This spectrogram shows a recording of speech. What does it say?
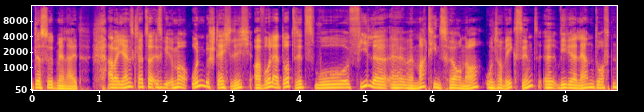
Das tut mir leid. Aber Jens Klötzer ist wie immer unbestechlich, obwohl er dort sitzt, wo viele äh, Martinshörner unterwegs sind, äh, wie wir lernen durften.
